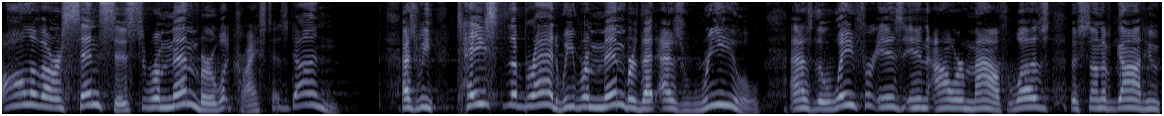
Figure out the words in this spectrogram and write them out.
all of our senses to remember what Christ has done. As we taste the bread, we remember that as real as the wafer is in our mouth was the Son of God who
